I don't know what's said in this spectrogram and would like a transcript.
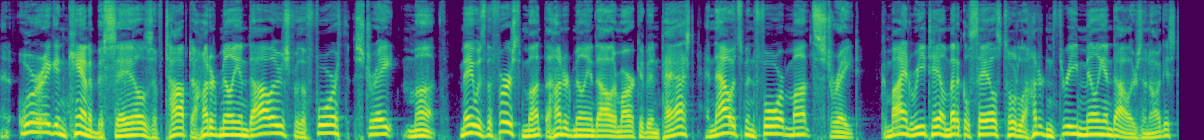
And Oregon cannabis sales have topped $100 million for the fourth straight month. May was the first month the $100 million mark had been passed, and now it's been four months straight. Combined retail and medical sales total $103 million in August.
